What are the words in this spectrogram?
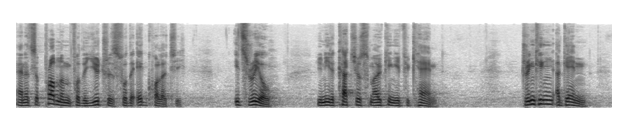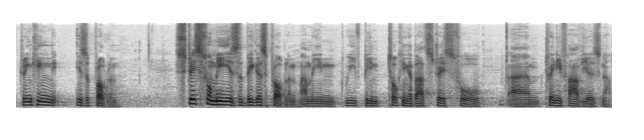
And it's a problem for the uterus, for the egg quality. It's real. You need to cut your smoking if you can. Drinking, again, drinking is a problem. Stress for me is the biggest problem. I mean, we've been talking about stress for um, 25 years now.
